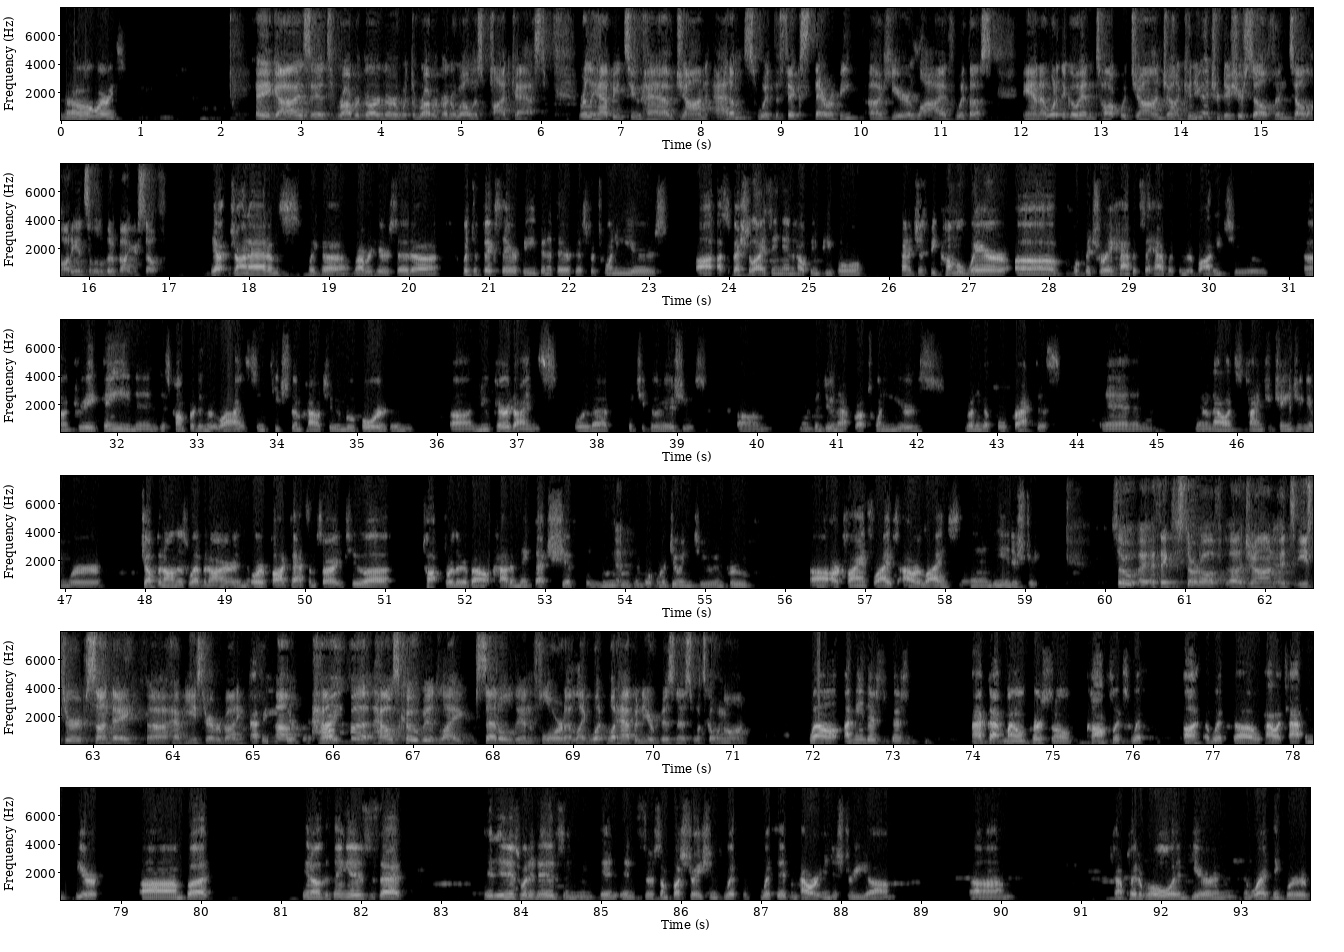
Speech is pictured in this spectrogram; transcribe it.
No worries. Hey guys, it's Robert Gardner with the Robert Gardner Wellness Podcast. Really happy to have John Adams with the Fix Therapy uh, here live with us. And I wanted to go ahead and talk with John. John, can you introduce yourself and tell the audience a little bit about yourself? Yeah, John Adams, like uh, Robert here said, uh, with the Fix Therapy, been a therapist for 20 years, uh, specializing in helping people kind of just become aware of habitual habits they have within their body to uh, create pain and discomfort in their lives and teach them how to move forward in uh, new paradigms for that particular issues. Um, I've been doing that for about 20 years, running a full practice, and you know now it's time to changing, and we're jumping on this webinar and or podcast. I'm sorry to uh, talk further about how to make that shift and move and what we're doing to improve uh, our clients' lives, our lives, and the industry. So I think to start off, uh, John, it's Easter Sunday. Uh, happy Easter, everybody. Happy Easter. Um, how, right. uh, how's COVID like settled in Florida? Like, what what happened to your business? What's going on? Well, I mean, there's there's I've got my own personal conflicts with uh, with uh, how it's happened here, um, but you know the thing is is that it, it is what it is, and it, it's there's some frustrations with with it and how our industry. Um, um, kind of played a role in here and, and where I think we're,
